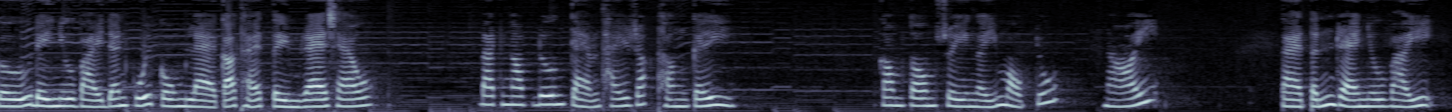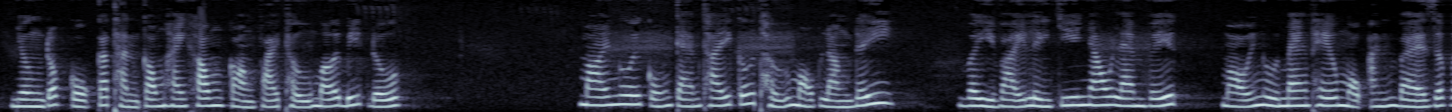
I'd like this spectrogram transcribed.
Cứ đi như vậy đến cuối cùng là có thể tìm ra sao? Bạch Ngọc Đương cảm thấy rất thần kỳ. Công tôn suy nghĩ một chút, nói Ta tính ra như vậy, nhưng rốt cuộc có thành công hay không còn phải thử mới biết được. Mọi người cũng cảm thấy cứ thử một lần đi. Vì vậy liền chia nhau làm việc, mỗi người mang theo một ảnh về giúp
